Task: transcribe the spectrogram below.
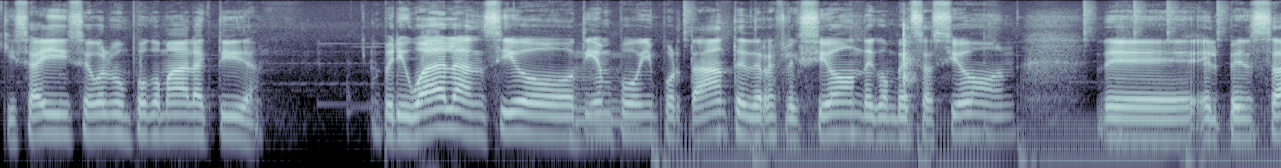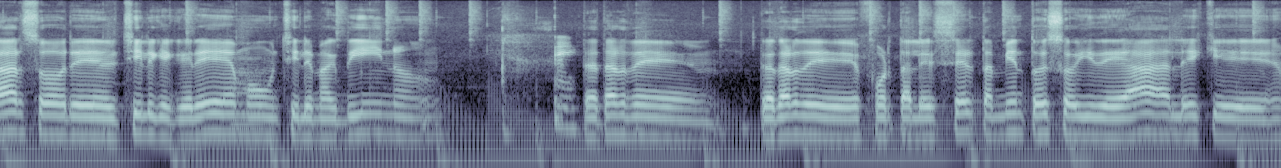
quizá ahí se vuelve un poco más la actividad. Pero igual han sido mm. tiempos importantes de reflexión, de conversación, de el pensar sobre el Chile que queremos, un Chile magdino. Tratar de tratar de fortalecer también todos esos ideales que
